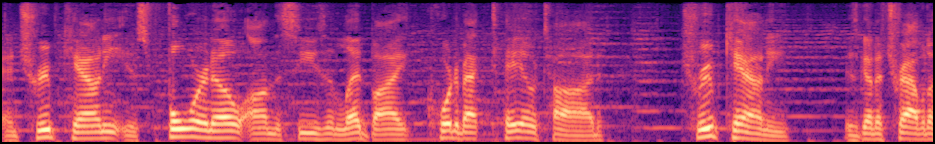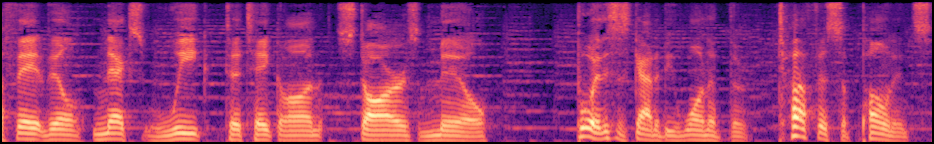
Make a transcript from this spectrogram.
And Troup County is 4 0 on the season, led by quarterback Teo Todd. Troup County is going to travel to Fayetteville next week to take on Starr's Mill. Boy, this has got to be one of the toughest opponents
